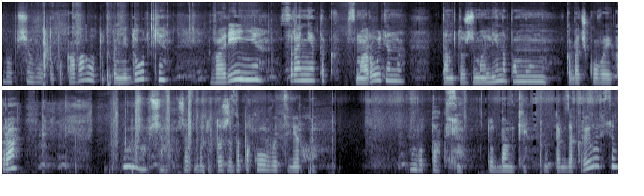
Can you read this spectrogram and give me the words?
В общем, вот упаковала. Тут помидорки, варенье с ранеток, смородина. Там тоже малина, по-моему, кабачковая икра. Ну, в общем, сейчас буду тоже запаковывать сверху. Вот так все. Тут банки вот так закрыла все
